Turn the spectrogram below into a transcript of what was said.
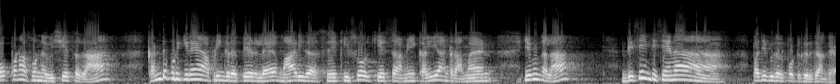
ஓப்பனாக சொன்ன விஷயத்தை தான் கண்டுபிடிக்கிறேன் அப்படிங்கிற பேரில் மாரிதாஸ் கிஷோர் கேசாமி கல்யாண் ராமன் இவங்கெல்லாம் டிசைன் டிசைனாக பதிவுகள் போட்டுக்கிருக்காங்க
